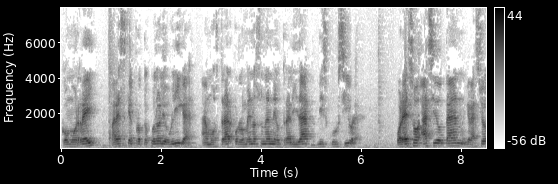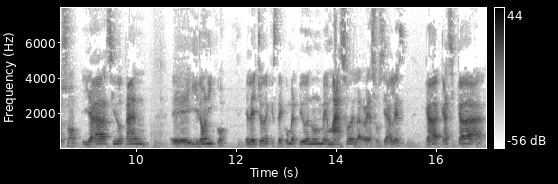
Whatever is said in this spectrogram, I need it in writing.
Como rey, parece que el protocolo le obliga a mostrar por lo menos una neutralidad discursiva. Por eso ha sido tan gracioso y ha sido tan eh, irónico el hecho de que esté convertido en un memazo de las redes sociales casi cada,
